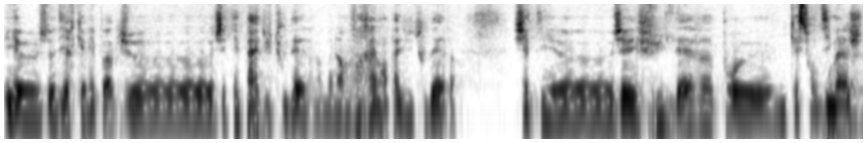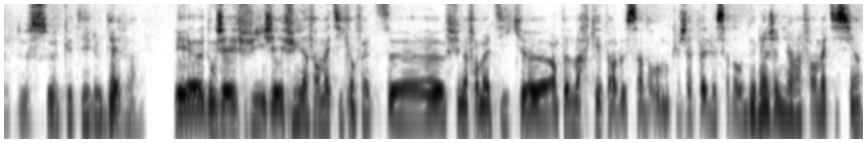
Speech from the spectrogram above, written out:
Et euh, je dois dire qu'à l'époque, je n'étais pas du tout dev, mais alors vraiment pas du tout dev. J'étais, euh, j'avais fui le dev pour euh, une question d'image de ce qu'était le dev. Et donc j'avais fui, j'avais fui l'informatique en fait, fui l'informatique un peu marqué par le syndrome que j'appelle le syndrome de l'ingénieur informaticien.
